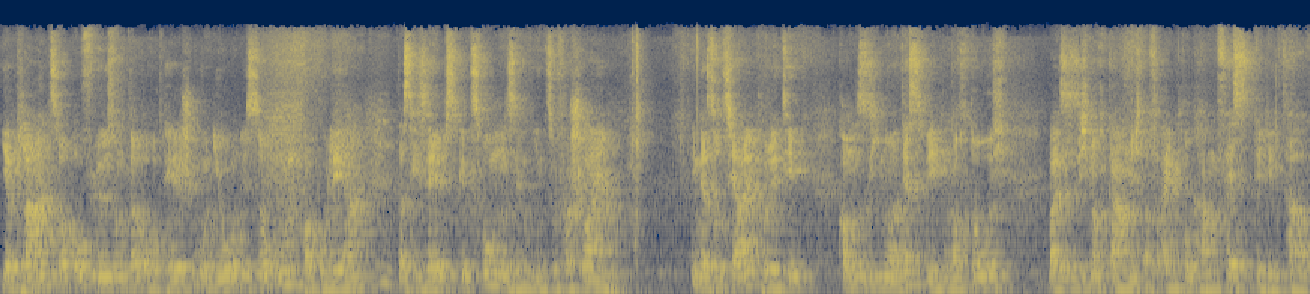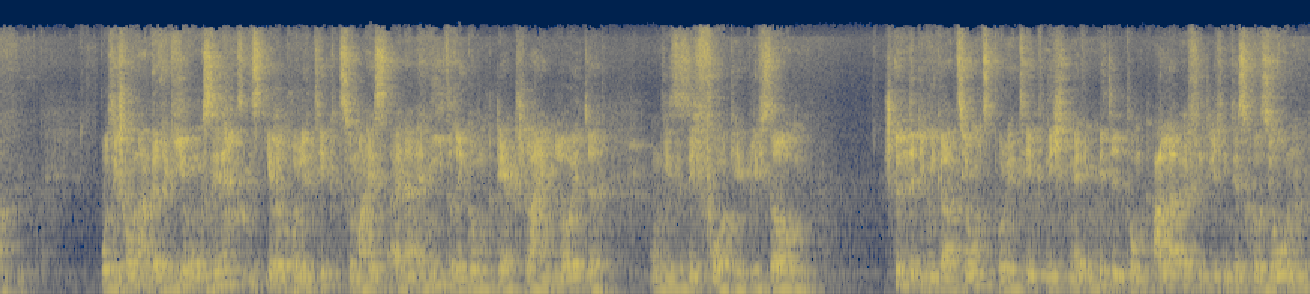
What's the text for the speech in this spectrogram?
Ihr Plan zur Auflösung der Europäischen Union ist so unpopulär, dass sie selbst gezwungen sind, ihn zu verschleiern. In der Sozialpolitik kommen sie nur deswegen noch durch, weil sie sich noch gar nicht auf ein Programm festgelegt haben. Wo sie schon an der Regierung sind, ist ihre Politik zumeist eine Erniedrigung der kleinen Leute, um die sie sich vorgeblich sorgen. Stünde die Migrationspolitik nicht mehr im Mittelpunkt aller öffentlichen Diskussionen,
